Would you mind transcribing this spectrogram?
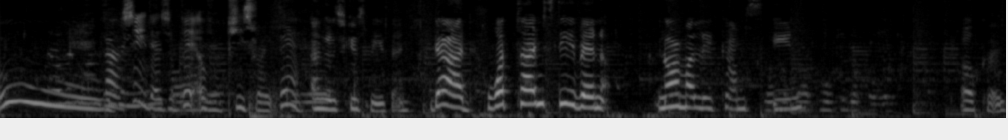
Ooh. Now see, there's a bit of a piece right there. I'm gonna excuse me then. Dad, what time Steven normally comes in? Okay.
